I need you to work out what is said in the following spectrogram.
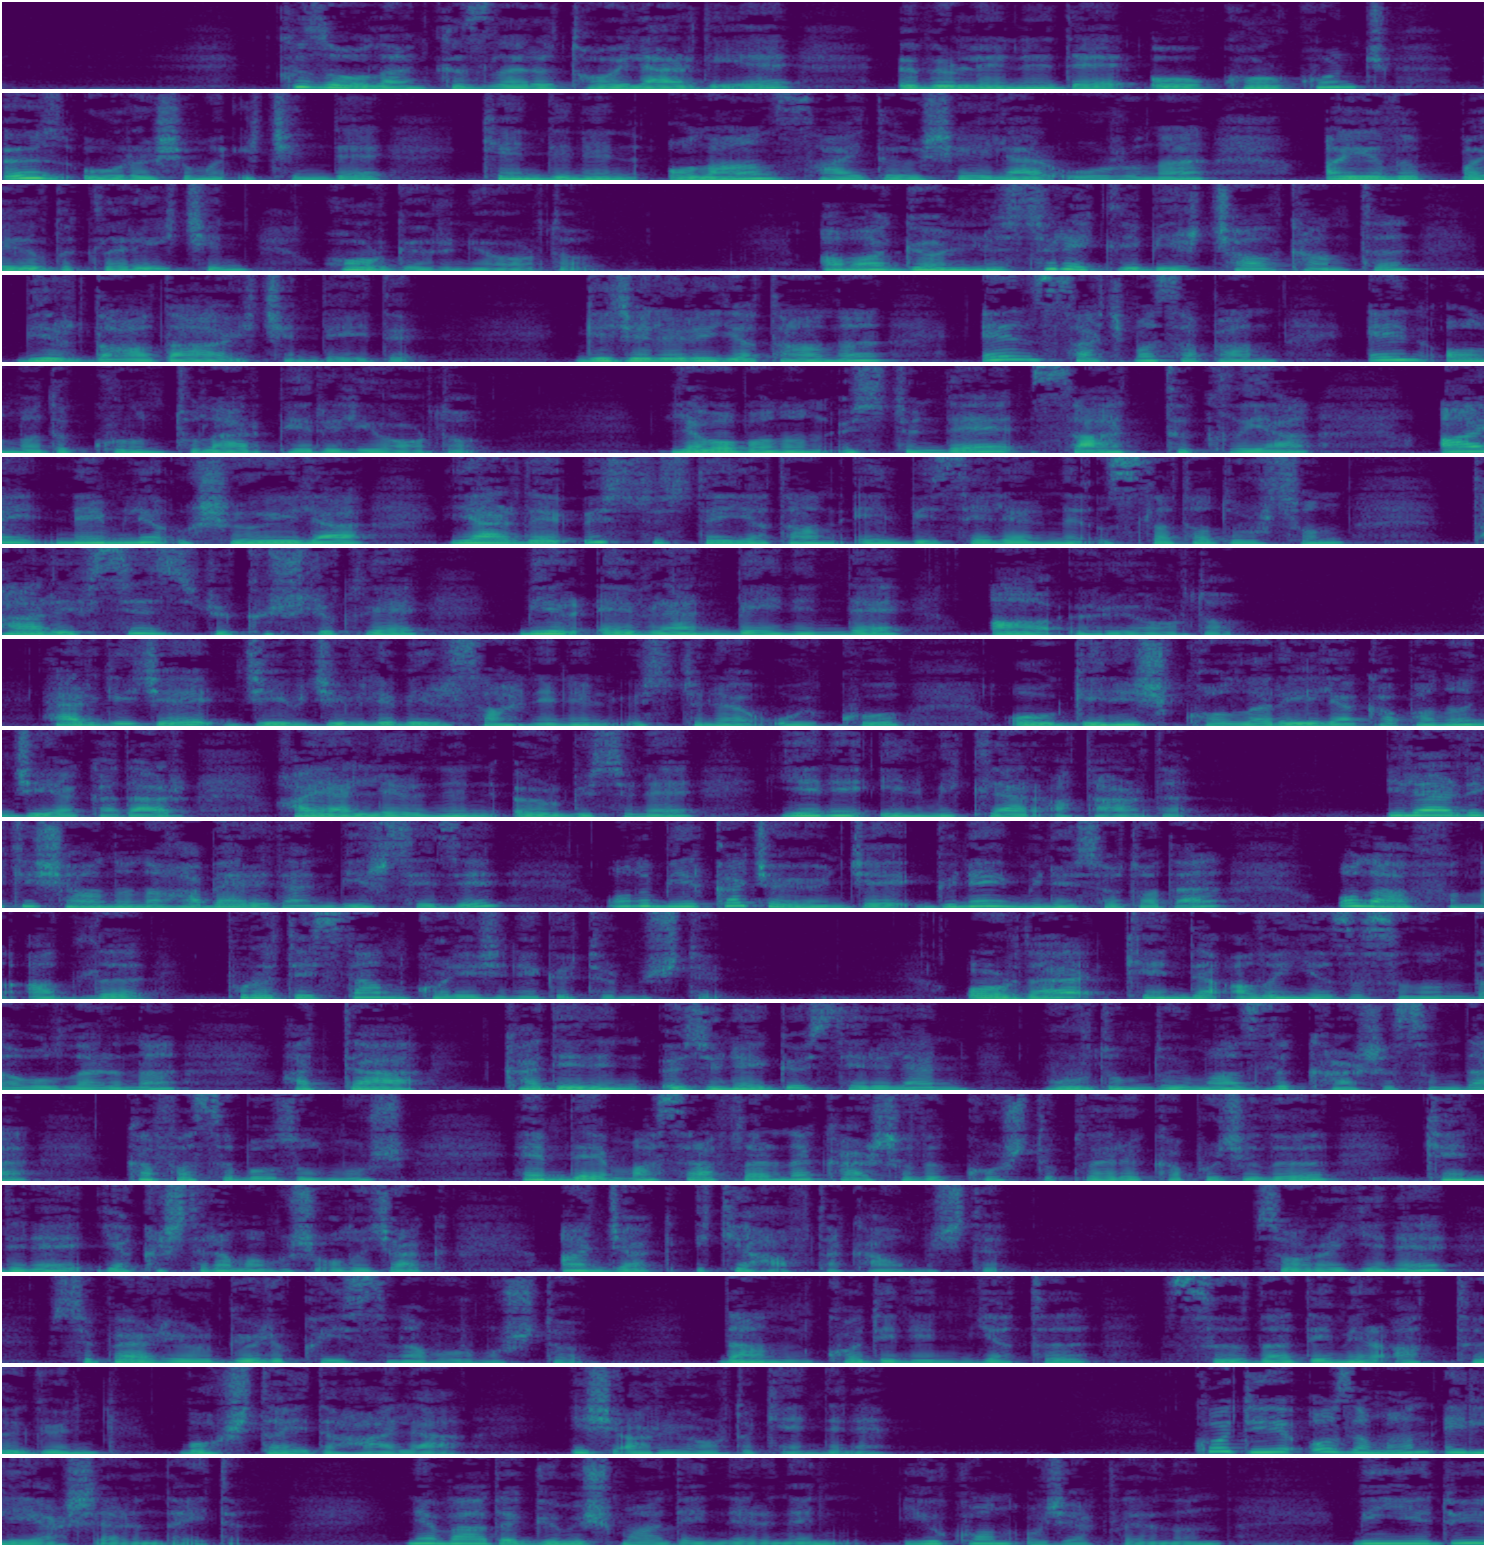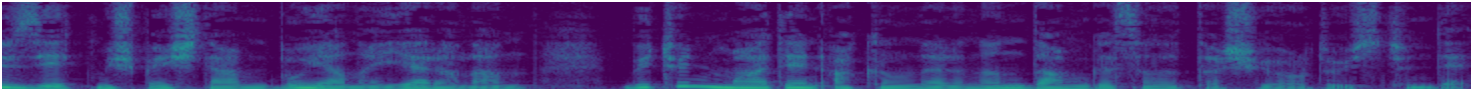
Kız oğlan kızları toylar diye öbürlerini de o korkunç öz uğraşımı içinde kendinin olağan saydığı şeyler uğruna ayılıp bayıldıkları için hor görünüyordu. Ama gönlü sürekli bir çalkantı, bir dağdağ içindeydi. Geceleri yatağını en saçma sapan, en olmadık kuruntular periliyordu. Lavabonun üstünde saat tıklıya, ay nemli ışığıyla yerde üst üste yatan elbiselerini ıslata dursun, tarifsiz rüküşlükle bir evren beyninde ağ örüyordu. Her gece civcivli bir sahnenin üstüne uyku, o geniş kollarıyla kapanıncaya kadar hayallerinin örgüsüne yeni ilmikler atardı. İlerideki şanını haber eden bir sezi, onu birkaç ay önce Güney Minnesota'da Olaf'ın adlı protestan kolejine götürmüştü. Orada kendi alın yazısının davullarına hatta kaderin özüne gösterilen vurdum duymazlık karşısında kafası bozulmuş hem de masraflarına karşılık koştukları kapıcılığı kendine yakıştıramamış olacak ancak iki hafta kalmıştı. Sonra yine Superior Gölü kıyısına vurmuştu. Dan Cody'nin yatı sığda demir attığı gün boştaydı hala. İş arıyordu kendine. Cody o zaman 50 yaşlarındaydı. Nevada gümüş madenlerinin, Yukon ocaklarının, 1775'ten bu yana yer alan bütün maden akınlarının damgasını taşıyordu üstünde.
